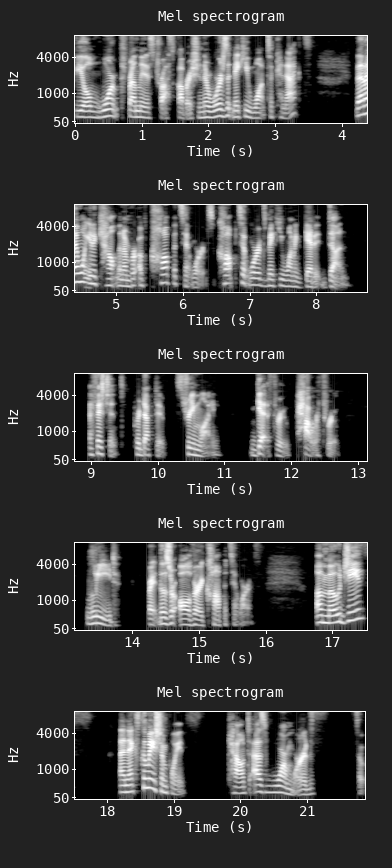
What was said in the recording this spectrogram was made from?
feel warmth, friendliness, trust, collaboration. They're words that make you want to connect. Then I want you to count the number of competent words. Competent words make you want to get it done. Efficient, productive, streamline, get through, power through, lead, right? Those are all very competent words. Emojis and exclamation points count as warm words. So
